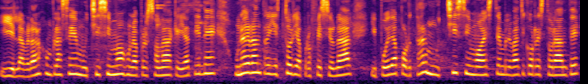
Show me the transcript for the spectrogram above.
y la verdad nos complace muchísimo, es una persona que ya tiene una gran trayectoria profesional y puede aportar muchísimo a este emblemático restaurante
